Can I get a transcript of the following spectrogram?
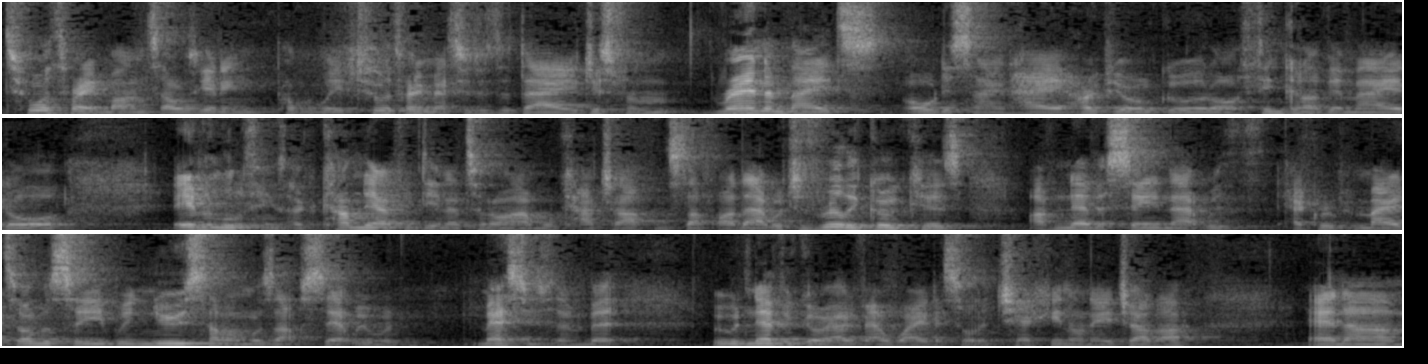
two or three months, I was getting probably two or three messages a day just from random mates, all just saying, "Hey, hope you're all good," or "Thinking of you, mate," or even little things like "Come down for dinner tonight. We'll catch up" and stuff like that, which is really good because I've never seen that with our group of mates. Obviously, if we knew someone was upset, we would message them, but we would never go out of our way to sort of check in on each other. And um,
